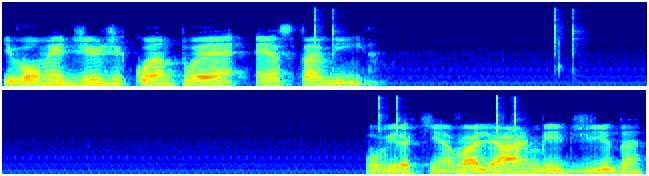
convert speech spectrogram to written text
e vou medir de quanto é esta linha. Vou vir aqui em avaliar, medida,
